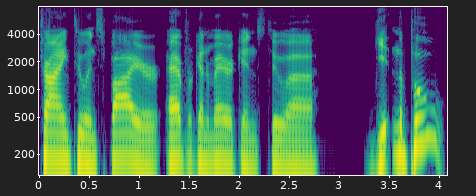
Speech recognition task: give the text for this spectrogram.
trying to inspire African-Americans to uh, get in the pool.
